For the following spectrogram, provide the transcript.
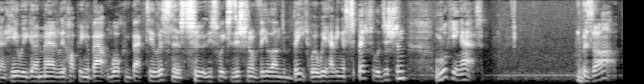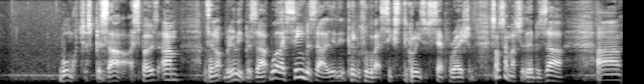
And here we go madly hopping about, and welcome back, dear listeners, to this week's edition of The London Beat, where we're having a special edition looking at bizarre. Well, not just bizarre, I suppose. Um, they're not really bizarre. Well, they seem bizarre. People talk about six degrees of separation. It's not so much that they're bizarre. Uh,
